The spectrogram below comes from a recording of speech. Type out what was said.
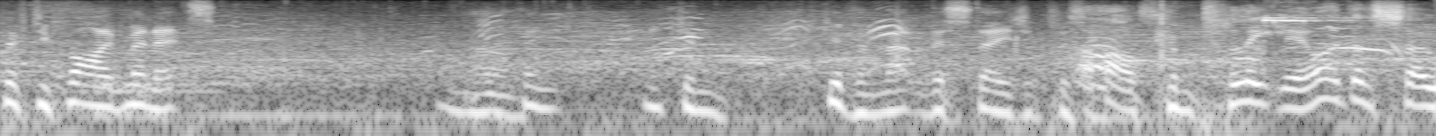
55 minutes. And I think you can give them that at this stage of proceedings. Oh, completely. All they've done so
